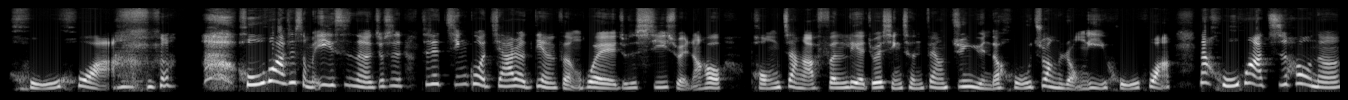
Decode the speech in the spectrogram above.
糊化。糊化是什么意思呢？就是这些经过加热淀粉会就是吸水，然后膨胀啊，分裂，就会形成非常均匀的糊状，容易糊化。那糊化之后呢，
